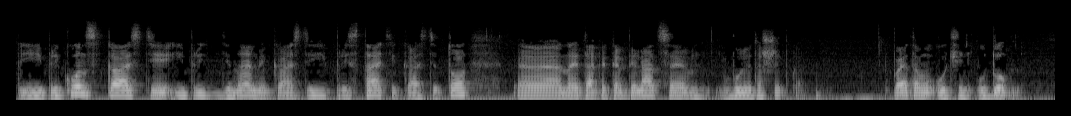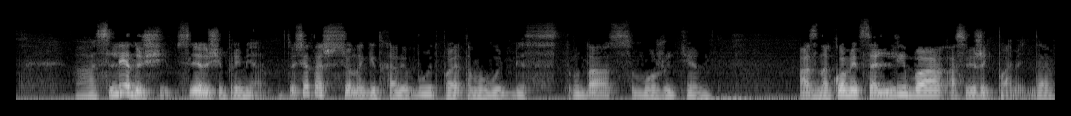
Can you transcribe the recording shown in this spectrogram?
и при консткасте, и при динамик касте, и при статик касте, то э, на этапе компиляции будет ошибка. Поэтому очень удобно. А, следующий, следующий пример. То есть это все на GitHub будет, поэтому вы без труда сможете ознакомиться, либо освежить память. Да?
